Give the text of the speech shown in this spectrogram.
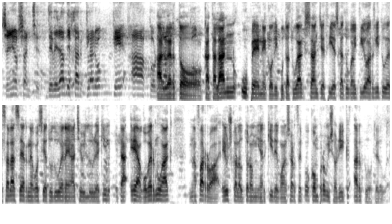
Señor Sánchez, deberá dejar claro que ha acordado... Alberto Catalán, UPNeko diputatuak Sánchezi eskatu baitio argitu dezala zer negoziatu duen EH Bildurekin eta EA gobernuak Nafarroa Euskal Autonomia Erkidegoan sartzeko konpromisorik hartu ote duen.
